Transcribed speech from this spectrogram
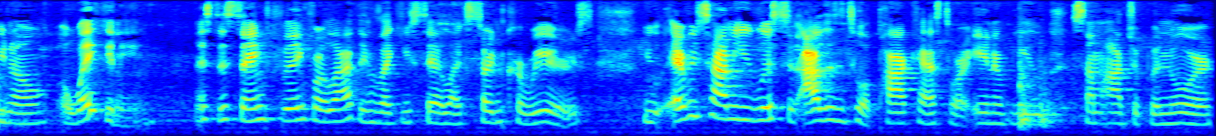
you know, awakening. It's the same thing for a lot of things, like you said, like certain careers. You every time you listen, I listen to a podcast or an interview, some entrepreneur.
